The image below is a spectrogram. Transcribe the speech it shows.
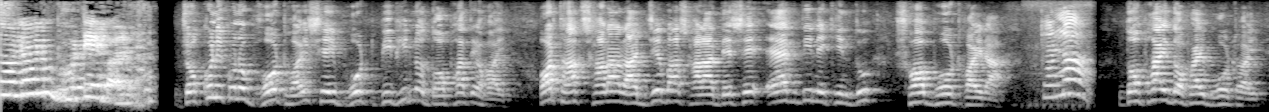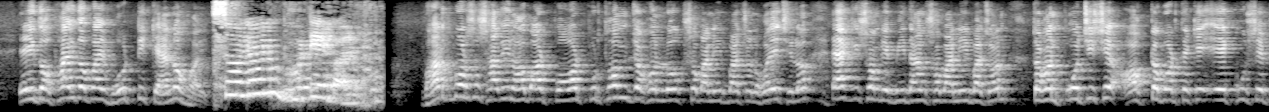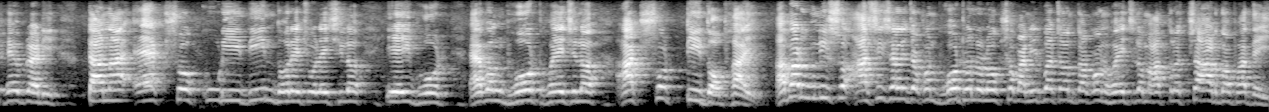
শুনুন ভোটের গল্প। যখনই কোনো ভোট হয় সেই ভোট বিভিন্ন দফাতে হয়। অর্থাৎ সারা রাজ্যে বা সারা দেশে একদিনে কিন্তু সব ভোট হয় না। কেন? দফায় দফায় ভোট হয়। এই দফায় দফায় ভোটটি কেন হয়? শুনুন ভোটের গল্প। ভারতবর্ষ স্বাধীন হবার পর প্রথম যখন লোকসভা নির্বাচন হয়েছিল, একই সঙ্গে বিধানসভা নির্বাচন, তখন পঁচিশে অক্টোবর থেকে একুশে ফেব্রুয়ারি টানা একশো কুড়ি দিন ধরে চলেছিল এই ভোট এবং ভোট হয়েছিল আটষট্টি দফায়। আবার উনিশশো আশি সালে যখন ভোট হলো লোকসভা নির্বাচন, তখন হয়েছিল মাত্র চার দফাতেই।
